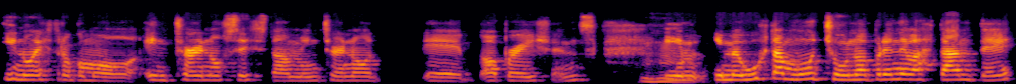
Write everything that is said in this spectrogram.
y nuestro como internal system, internal eh, operations. y, y, me gusta mucho, uno aprende bastante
